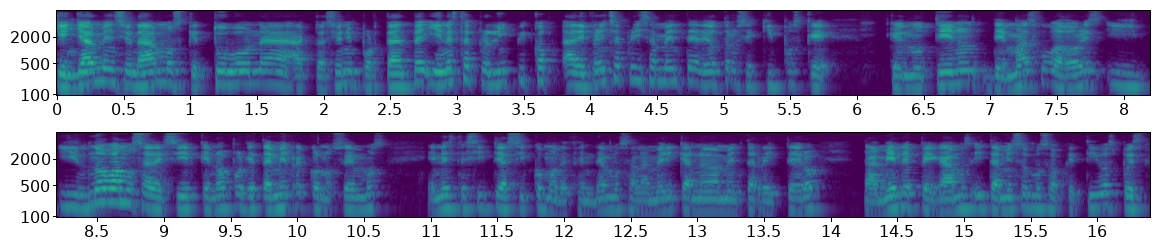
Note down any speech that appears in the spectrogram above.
quien ya mencionábamos que tuvo una actuación importante y en este preolímpico, a diferencia precisamente de otros equipos que que nutrieron de más jugadores y, no vamos a decir que no, porque también reconocemos en este sitio, así como defendemos al América, nuevamente reitero, también le pegamos y también somos objetivos, pues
